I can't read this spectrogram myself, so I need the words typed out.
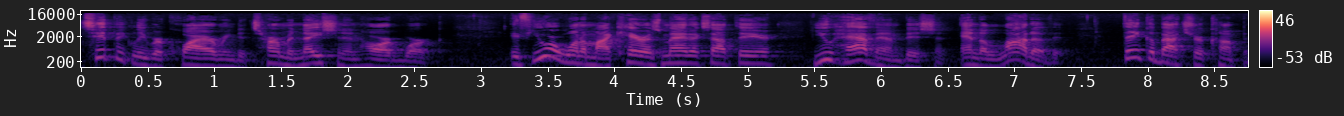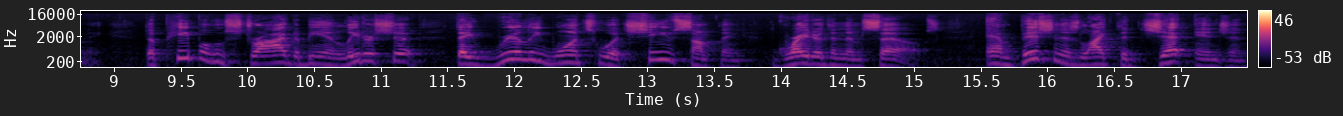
typically requiring determination and hard work. If you are one of my charismatics out there, you have ambition and a lot of it. Think about your company. The people who strive to be in leadership, they really want to achieve something greater than themselves. Ambition is like the jet engine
